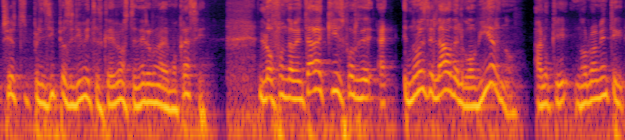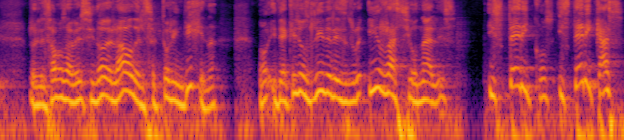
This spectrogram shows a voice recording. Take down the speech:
ciertos principios y límites que debemos tener en una democracia. Lo fundamental aquí es, Jorge, eh, no es del lado del gobierno, a lo que normalmente regresamos a ver, sino del lado del sector indígena ¿no? y de aquellos líderes irracionales, histéricos, histéricas.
